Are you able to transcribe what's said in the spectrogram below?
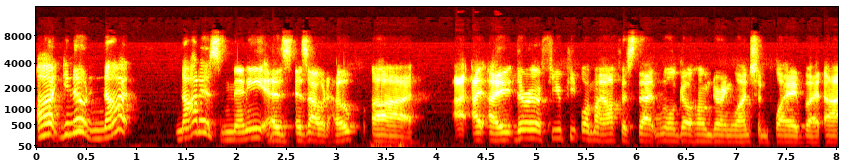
Uh, you know, not not as many as as I would hope. Uh, I, I, there are a few people in my office that will go home during lunch and play, but uh,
